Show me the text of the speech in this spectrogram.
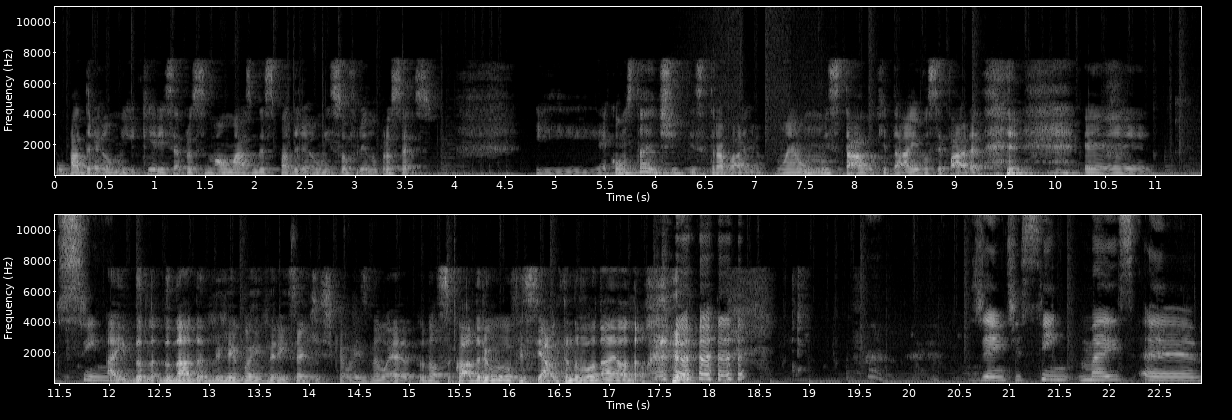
o padrão e querer se aproximar ao máximo desse padrão e sofrer no processo. E é constante esse trabalho, não é um estalo que dá e você para. É, Sim. Aí do, do nada me veio uma referência artística, mas não é o nosso quadro oficial, então não vou dar ela não. Gente, sim, mas é,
